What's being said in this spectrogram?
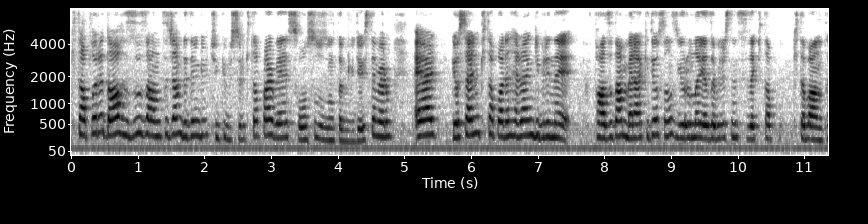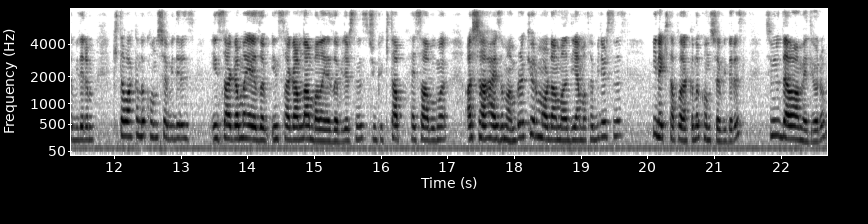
Kitapları daha hızlı hızlı anlatacağım dediğim gibi çünkü bir sürü kitap var ve sonsuz uzunlukta bir video istemiyorum. Eğer gösterdiğim kitaplardan herhangi birini fazladan merak ediyorsanız yorumlara yazabilirsiniz. Size kitap kitabı anlatabilirim. Kitap hakkında konuşabiliriz. Instagram'a yazab Instagram'dan bana yazabilirsiniz. Çünkü kitap hesabımı aşağı her zaman bırakıyorum. Oradan bana DM atabilirsiniz. Yine kitaplar hakkında konuşabiliriz. Şimdi devam ediyorum.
